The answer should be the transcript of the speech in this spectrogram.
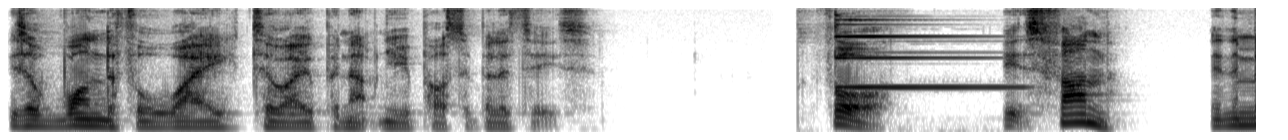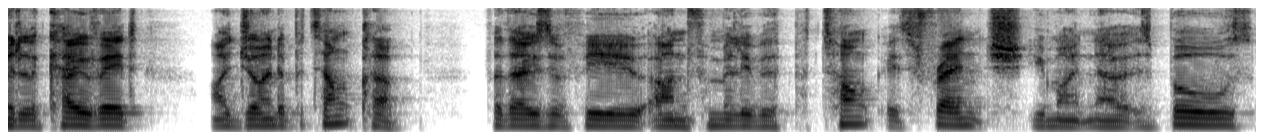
is a wonderful way to open up new possibilities. Four, it's fun. In the middle of COVID, I joined a petanque club. For those of you unfamiliar with petanque, it's French. You might know it as boules.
